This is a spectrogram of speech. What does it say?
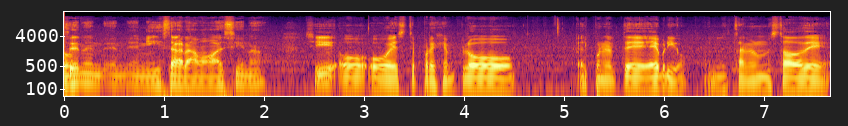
hacen en, en, en Instagram o así, ¿no? Sí, o, o este, por ejemplo, el ponerte ebrio, el estar en un estado de,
